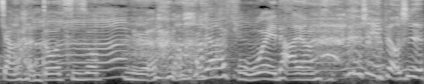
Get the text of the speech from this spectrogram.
讲很多次，说那个 比较在抚慰他这样子。但是也表示，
